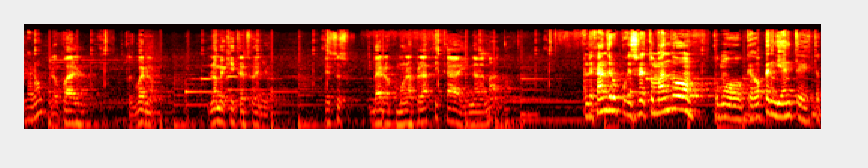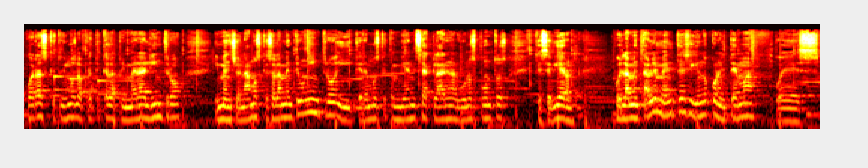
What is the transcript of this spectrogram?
Claro. lo cual, pues bueno, no me quita el sueño. Esto es verlo como una plática y nada más, ¿no? Alejandro, pues retomando como quedó pendiente, ¿te acuerdas que tuvimos la plática la primera, el intro, y mencionamos que solamente un intro y queremos que también se aclaren algunos puntos que se vieron? Pues lamentablemente, siguiendo con el tema, pues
